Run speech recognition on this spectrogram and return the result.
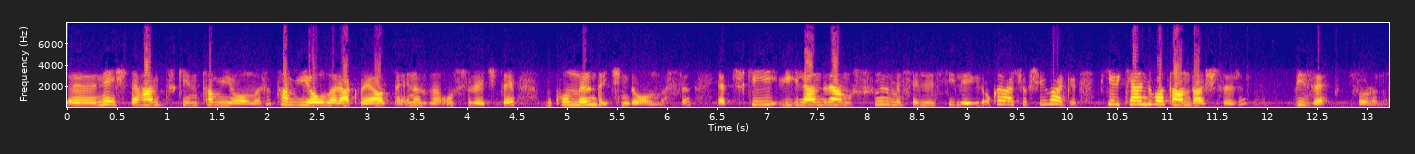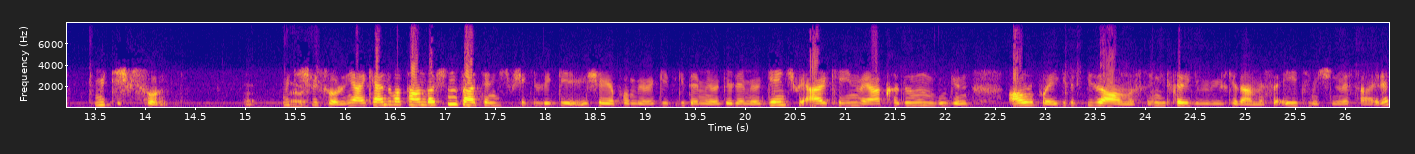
e, ne işte hem Türkiye'nin tam üye olması tam üye olarak veyahut da en azından o süreçte bu konuların da içinde olması. Ya Türkiye'yi ilgilendiren bu sınır meselesiyle ilgili o kadar çok şey var ki bir kere kendi vatandaşları vize sorunu. Müthiş bir sorun. Müthiş evet. bir sorun. Yani kendi vatandaşını zaten hiçbir şekilde şey yapamıyor, gidemiyor, gelemiyor. Genç bir erkeğin veya kadının bugün Avrupa'ya gidip bizi alması, İngiltere gibi bir ülkeden mesela eğitim için vesaire.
